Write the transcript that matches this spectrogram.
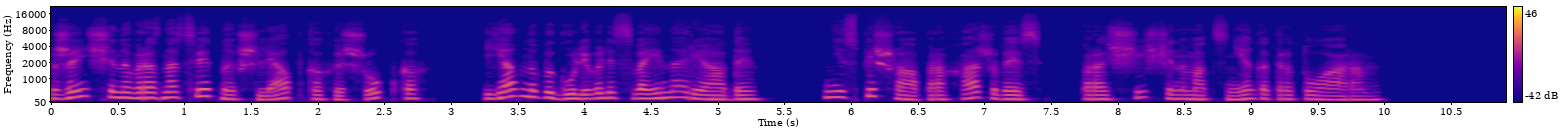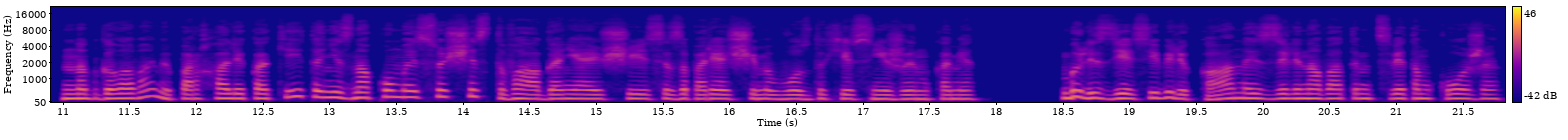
Женщины в разноцветных шляпках и шубках явно выгуливали свои наряды, не спеша прохаживаясь по расчищенным от снега тротуарам. Над головами порхали какие-то незнакомые существа, гоняющиеся за парящими в воздухе снежинками. Были здесь и великаны с зеленоватым цветом кожи,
